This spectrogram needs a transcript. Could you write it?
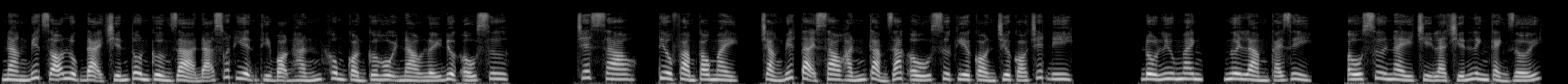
nàng biết rõ lục đại chiến tôn cường giả đã xuất hiện thì bọn hắn không còn cơ hội nào lấy được ấu sư. Chết sao, tiêu phàm cao mày, chẳng biết tại sao hắn cảm giác ấu sư kia còn chưa có chết đi. Đồ lưu manh, ngươi làm cái gì? Ấu sư này chỉ là chiến linh cảnh giới,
